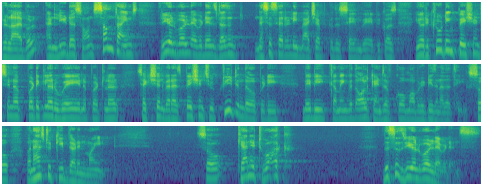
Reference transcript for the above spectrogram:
reliable, and lead us on, sometimes real world evidence doesn't necessarily match up to the same way because you're recruiting patients in a particular way in a particular section, whereas patients you treat in the OPD may be coming with all kinds of comorbidities and other things. So one has to keep that in mind. So can it work? This is real world evidence.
